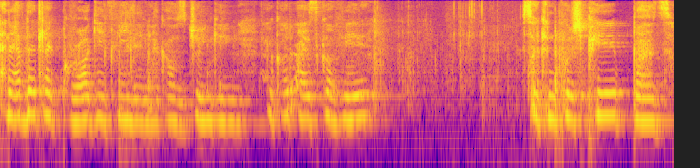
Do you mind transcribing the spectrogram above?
And I have that like groggy feeling like I was drinking. I got iced coffee so I can push pee, but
